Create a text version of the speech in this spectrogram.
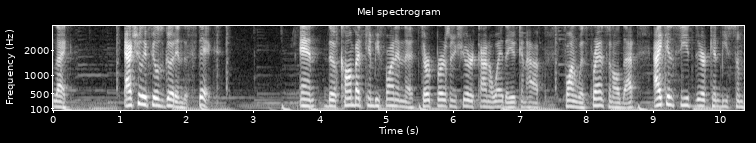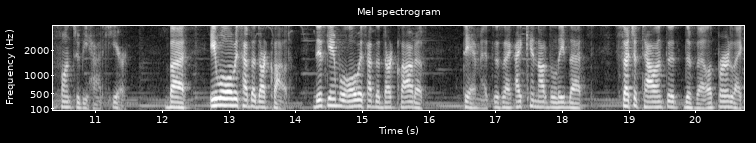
like actually feels good in the stick, and the combat can be fun in a third person shooter kind of way that you can have fun with friends and all that, I can see there can be some fun to be had here. But it will always have the dark cloud. This game will always have the dark cloud of damn it. It's like I cannot believe that such a talented developer like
